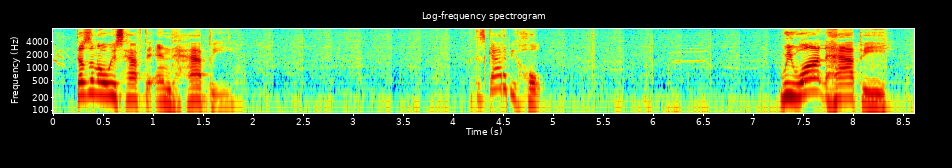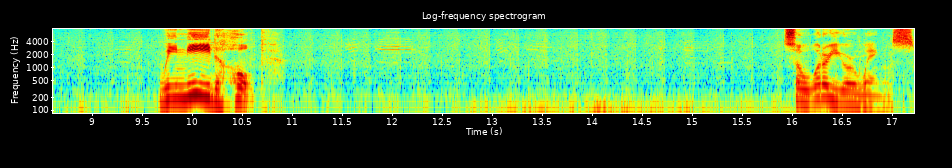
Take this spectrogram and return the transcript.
It doesn't always have to end happy, but there's got to be hope. We want happy, we need hope. So, what are your wings?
